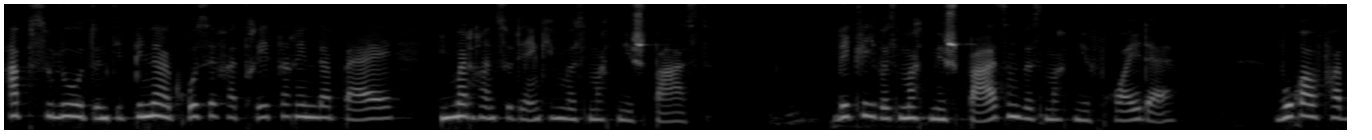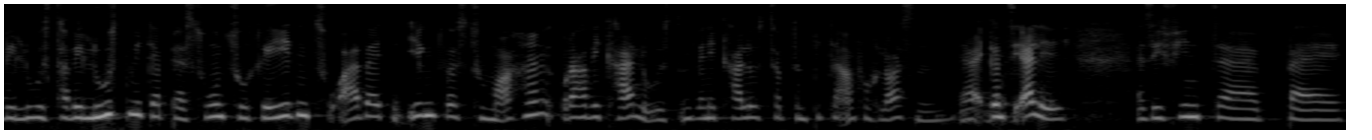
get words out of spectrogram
Absolut. Und ich bin eine große Vertreterin dabei, immer daran zu denken, was macht mir Spaß. Wirklich, was macht mir Spaß und was macht mir Freude. Worauf habe ich Lust? Habe ich Lust, mit der Person zu reden, zu arbeiten, irgendwas zu machen oder habe ich keine Lust? Und wenn ich keine Lust habe, dann bitte einfach lassen. Ja, ganz ehrlich. Also ich finde, äh, bei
